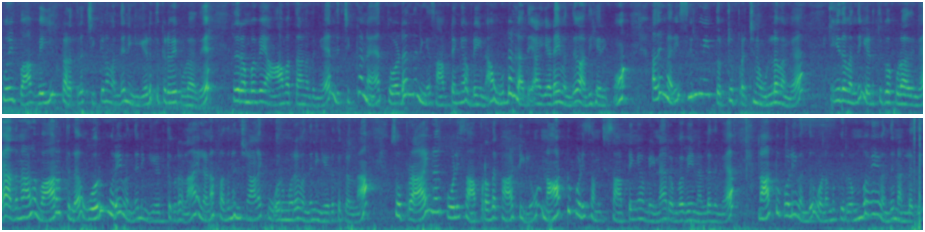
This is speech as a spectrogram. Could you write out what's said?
குறிப்பாக வெயில் காலத்தில் சிக்கனை வந்து நீங்கள் எடுத்துக்கிடவே கூடாது. இது ரொம்பவே ஆபத்தானதுங்க. இந்த சிக்கனை தொடர்ந்து நீங்கள் சாப்பிட்டீங்க அப்படின்னா உடல் அதே எடை வந்து அதிகரிக்கும். அதே மாதிரி சிறுநீர் தொற்று பிரச்சனை உள்ளவங்க இதை வந்து எடுத்துக்கக்கூடாதுங்க அதனால் வாரத்தில் ஒரு முறை வந்து நீங்கள் எடுத்துக்கிடலாம். இல்லைனா பதினஞ்சு நாளைக்கு ஒரு முறை வந்து நீங்கள் எடுத்துக்கலாம். ஸோ ப்ராய்லர் கோழி சாப்பிட்றத காட்டிலும் நாட்டுக்கோழி சமைச்சு சாப்பிட்டீங்க அப்படின்னா ரொம்பவே நல்லதுங்க. நாட்டுக்கோழி வந்து உடம்புக்கு ரொம்பவே வந்து நல்லது.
